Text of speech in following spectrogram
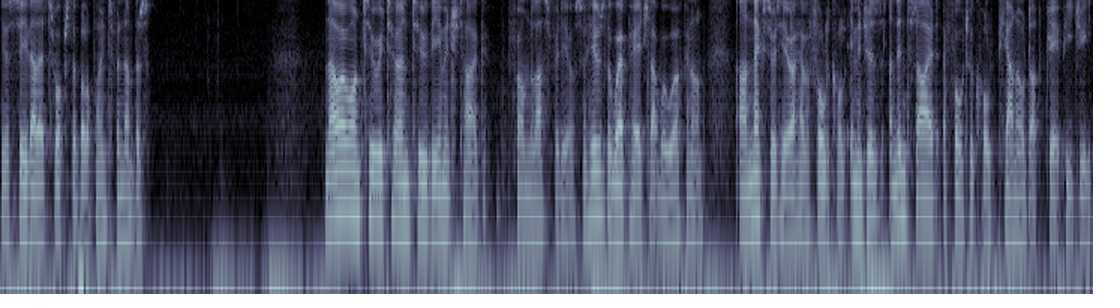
you'll see that it swaps the bullet points for numbers. Now I want to return to the image tag from the last video. So here's the web page that we're working on. And next to it here I have a folder called images and inside a photo called piano.jpg.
